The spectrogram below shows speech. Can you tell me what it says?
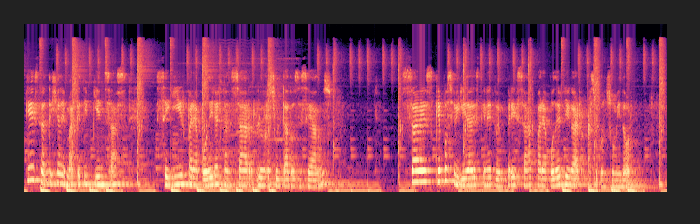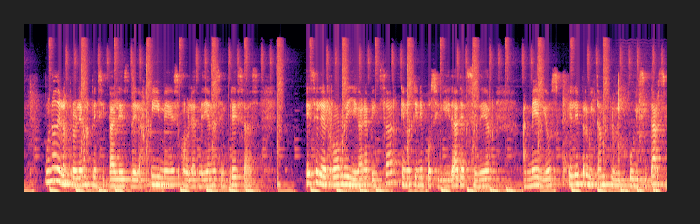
¿Qué estrategia de marketing piensas seguir para poder alcanzar los resultados deseados? ¿Sabes qué posibilidades tiene tu empresa para poder llegar a su consumidor? Uno de los problemas principales de las pymes o las medianas empresas es el error de llegar a pensar que no tiene posibilidad de acceder a medios que le permitan publicitarse.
